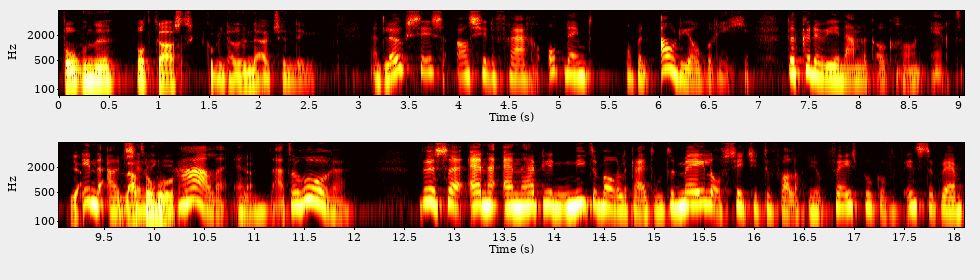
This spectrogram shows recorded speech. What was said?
volgende podcast kom je dan in de uitzending. En het leukste is als je de vragen opneemt op een audioberichtje. Dan kunnen we je namelijk ook gewoon echt Ja, in de uitzending halen en Ja. laten horen. Dus, eh, en, en heb je niet de mogelijkheid om te mailen of zit je toevallig nu op Facebook of op Instagram,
